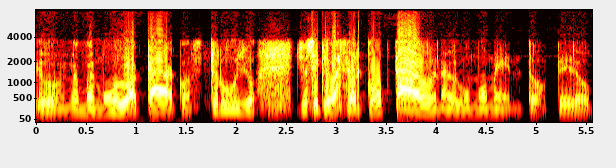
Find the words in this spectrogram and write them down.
Yo me mudo acá, construyo. Yo sé que va a ser cooptado en algún momento, pero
